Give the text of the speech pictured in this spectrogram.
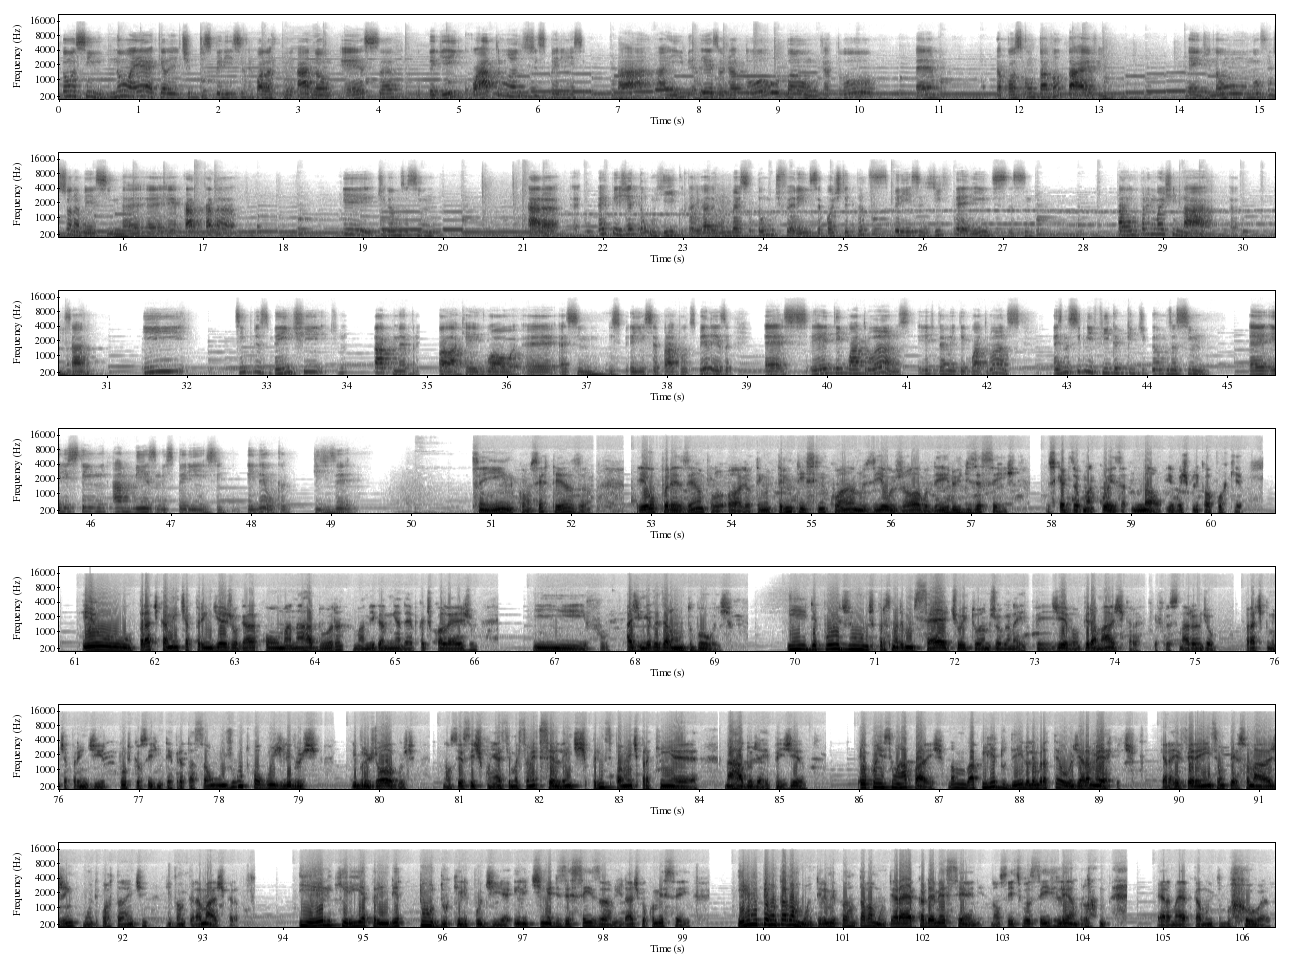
Então, assim, não é aquele tipo de experiência que você fala assim, ah, não, essa eu peguei quatro anos de experiência tá? Aí beleza, eu já tô bom, já tô. É, já posso contar vantagem. Entende? Não, não funciona bem assim, né? É, é cada, cada porque, digamos assim, cara, RPG é tão rico, tá ligado? É um universo tão diferente, você pode ter tantas experiências diferentes, assim, nem para imaginar, sabe? E simplesmente não dá, né, pra falar que é igual, é, assim, experiência para todos, beleza. É, ele tem quatro anos, ele também tem quatro anos, mas não significa que, digamos assim, é, eles têm a mesma experiência, entendeu o que eu quis dizer? Sim, com certeza. Eu, por exemplo, olha, eu tenho 35 anos e eu jogo desde os 16. Isso quer dizer alguma coisa? Não, eu vou explicar o porquê. Eu praticamente aprendi a jogar com uma narradora, uma amiga minha da época de colégio, e as mesas eram muito boas. E depois de uns aproximadamente 7, 8 anos jogando RPG, Vampira Máscara, que foi o cenário onde eu praticamente aprendi tudo que eu sei de interpretação, junto com alguns livros, livros jogos, não sei se vocês conhecem, mas são excelentes, principalmente para quem é narrador de RPG. Eu conheci um rapaz, o apelido dele eu lembro até hoje, era Merket, que era referência a um personagem muito importante de Vampira Máscara. E ele queria aprender tudo que ele podia. Ele tinha 16 anos de idade que eu comecei. Ele me perguntava muito, ele me perguntava muito. Era a época do MSN, não sei se vocês lembram. Era uma época muito boa.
